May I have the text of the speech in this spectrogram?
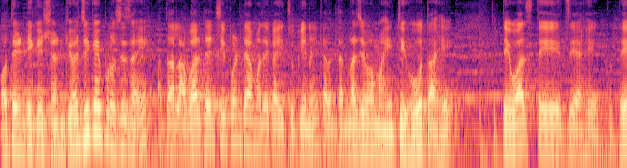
ऑथेंटिकेशन किंवा जी काही प्रोसेस आहे आता लाभार्थ्यांची पण त्यामध्ये काही चुकी नाही कारण त्यांना जेव्हा माहिती होत आहे तर तेव्हाच ते जे आहे तर ते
